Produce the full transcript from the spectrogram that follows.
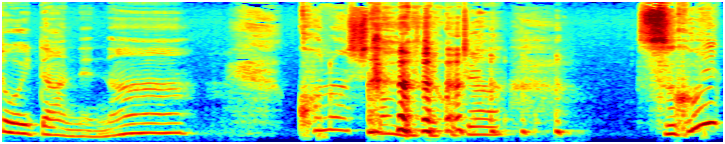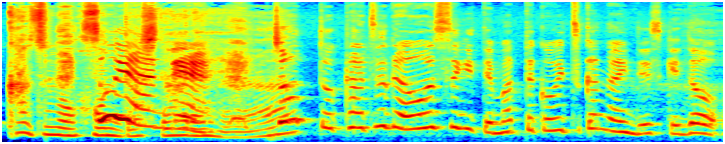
と置いてあんねんな。この人めちゃくちゃ すごい数の本出してはれへん。ちょっと数が多すぎて全く追いつかないんですけど、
